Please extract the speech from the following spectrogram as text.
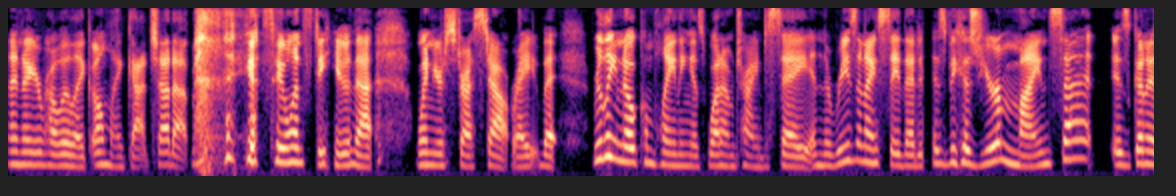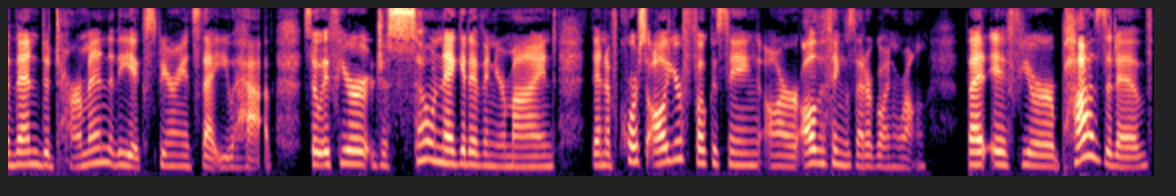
I know you're probably like, oh my God, shut up. yes, who wants to hear that when you're stressed out, right? But really, no complaining is what I'm trying to say. And the reason I say that is because your mindset is going to then determine the experience that you have. So if you're just so negative in your mind, then of course, all you're focusing are all the things that are going wrong. But if you're positive,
